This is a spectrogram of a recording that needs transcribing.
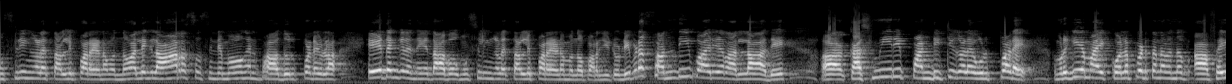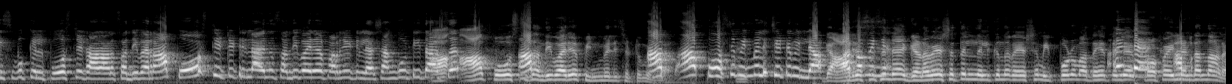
മുസ്ലിങ്ങളെ തള്ളിപ്പറയണമെന്നോ അല്ലെങ്കിൽ ആർ എസ് എസിന്റെ മോഹൻ ഉൾപ്പെടെയുള്ള ഏതെങ്കിലും നേതാവ് മുസ്ലിങ്ങളെ തള്ളിപ്പറയണമെന്നോ പറഞ്ഞിട്ടുണ്ട്. ഇവിടെ സന്ദീപ് വാര്യർ അല്ലാതെ കശ്മീരി പണ്ഡിറ്റുകളെ ഉൾപ്പെടെ മൃഗീയമായി കൊലപ്പെടുത്തണമെന്ന് ഫേസ്ബുക്കിൽ പോസ്റ്റ് ഇട്ട ആളാണ് സന്ദീപ് ആ പോസ്റ്റ് ഇട്ടിട്ടില്ല എന്ന് സന്ദീപ് വാര്യർ പറഞ്ഞിട്ടില്ല. ശങ്കുട്ടി ദാസ് ആ- പോസ്റ്റ് സന്ദീപ് വാര്യർ പിൻവലിച്ചിട്ടുമില്ല. ആ- പോസ്റ്റ് പിൻവലിച്ചിട്ടുമില്ല. ഗണവേഷത്തിൽ നിൽക്കുന്ന വേഷം ഇപ്പോഴും അദ്ദേഹത്തിന്റെ. പ്രൊഫൈലിൽ ഉണ്ടെന്നാണ്.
